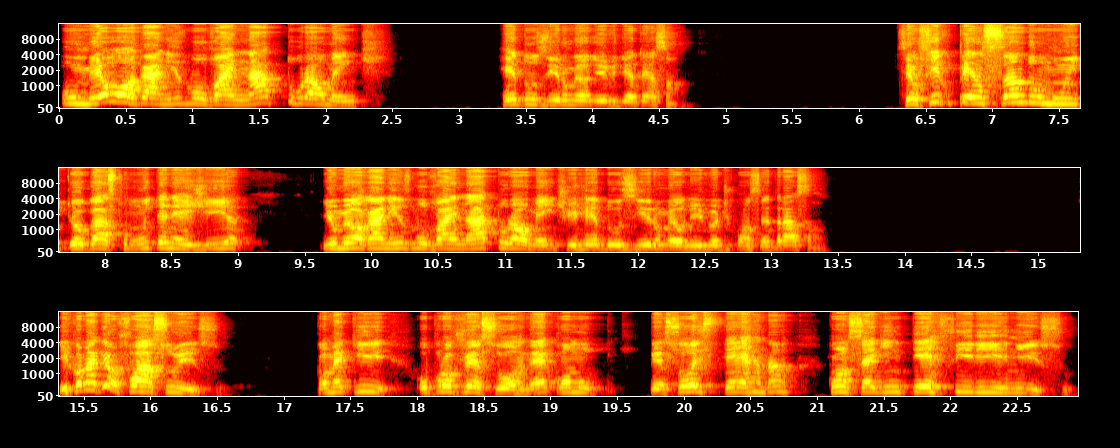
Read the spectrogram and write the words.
o meu organismo vai naturalmente reduzir o meu nível de atenção. Se eu fico pensando muito, eu gasto muita energia e o meu organismo vai naturalmente reduzir o meu nível de concentração. E como é que eu faço isso? Como é que o professor, né, como pessoa externa, consegue interferir nisso?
